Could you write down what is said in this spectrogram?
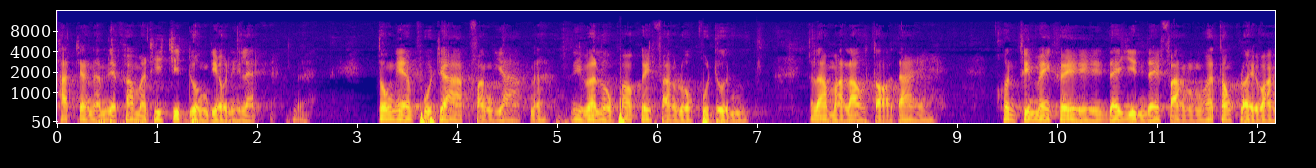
ถัดจากนั้นจะเข้ามาที่จิตดวงเดียวนี้แหละนะตรงนี้พูดยากฟังยากนะดีว่าหลวงพ่อเคยฟังหลวงปู่ดุลเรามาเล่าต่อได้ คนที่ไม่เคยได้ยินได้ฟังว่าต้องปล่อยวาง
